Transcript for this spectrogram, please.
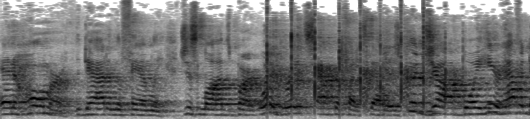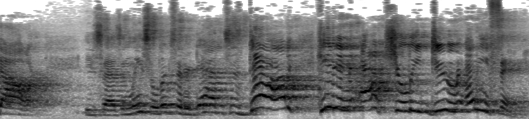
And Homer, the dad in the family, just lauds Bart. What a great sacrifice that is. Good job, boy. Here, have a dollar, he says. And Lisa looks at her dad and says, Dad, he didn't actually do anything.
